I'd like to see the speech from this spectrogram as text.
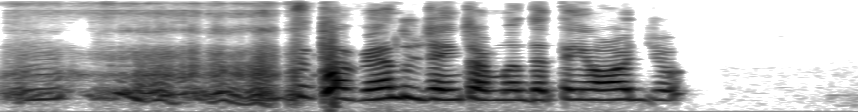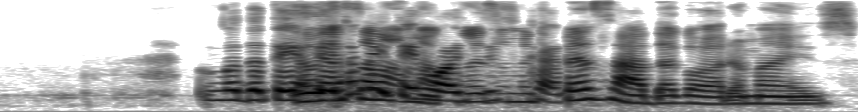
tá vendo, gente? A Amanda tem ódio. Amanda tem... Eu Eu, ia também falar tenho uma ódio coisa muito cara. pesada agora, mas.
